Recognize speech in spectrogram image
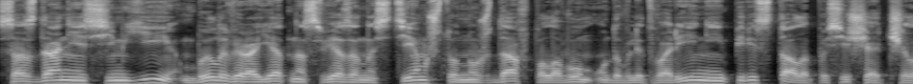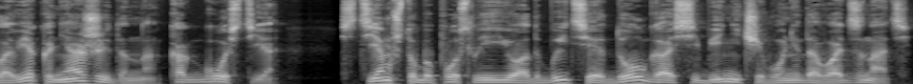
Создание семьи было, вероятно, связано с тем, что нужда в половом удовлетворении перестала посещать человека неожиданно, как гостья, с тем, чтобы после ее отбытия долго о себе ничего не давать знать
